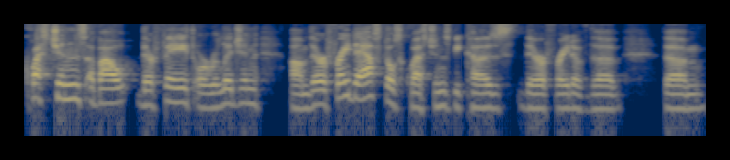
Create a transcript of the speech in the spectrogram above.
questions about their faith or religion, um, they're afraid to ask those questions because they're afraid of the the um,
